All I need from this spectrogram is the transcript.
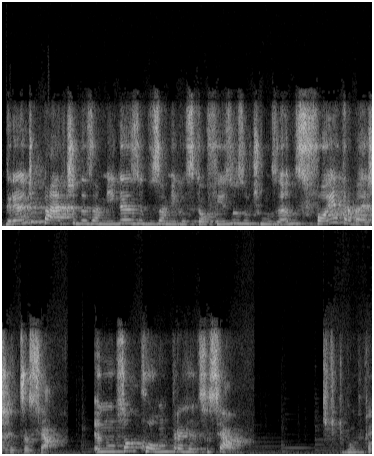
Grande parte das amigas e dos amigos que eu fiz nos últimos anos foi através de rede social. Eu não sou contra a rede social. Fique muito,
